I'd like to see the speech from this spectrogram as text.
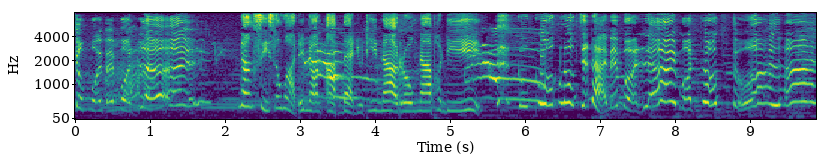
ขโมยไปหมดเลย นางสีสวัสดได้นอนอาบแดดอยู่ที่หน้าโรงนาพอดี กุ๊กกุ๊กลูกฉันหายไปหมดเลย หมดทุกตัวเลย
